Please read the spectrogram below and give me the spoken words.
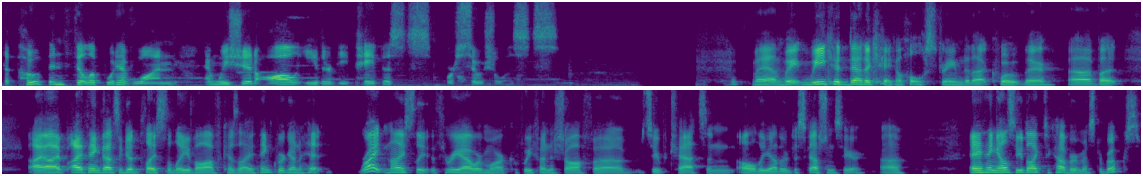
the Pope and Philip would have won, and we should all either be papists or socialists. Man, we we could dedicate a whole stream to that quote there, uh, but I, I I think that's a good place to leave off because I think we're gonna hit right nicely at the three-hour mark if we finish off uh, super chats and all the other discussions here. Uh, anything else you'd like to cover, Mr. Brooks?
